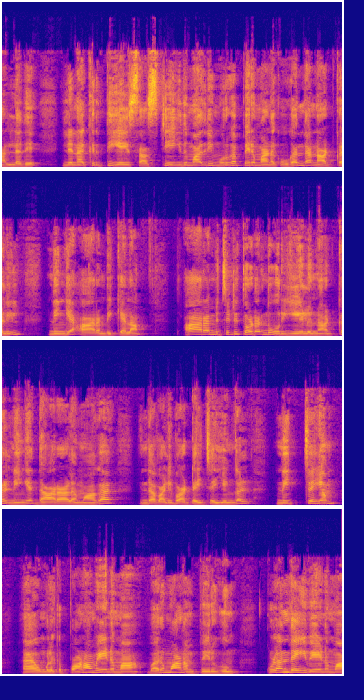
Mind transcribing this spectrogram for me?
நல்லது. இல்லைன்னா கிருத்திகை சஷ்டி இது மாதிரி முருகப்பெருமானுக்கு உகந்த நாட்களில் நீங்கள் ஆரம்பிக்கலாம். ஆரம்பிச்சுட்டு தொடர்ந்து ஒரு ஏழு நாட்கள் நீங்கள் தாராளமாக இந்த வழிபாட்டை செய்யுங்கள். நிச்சயம் உங்களுக்கு பணம் வேணுமா? வருமானம் பெருகும். குழந்தை வேணுமா?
